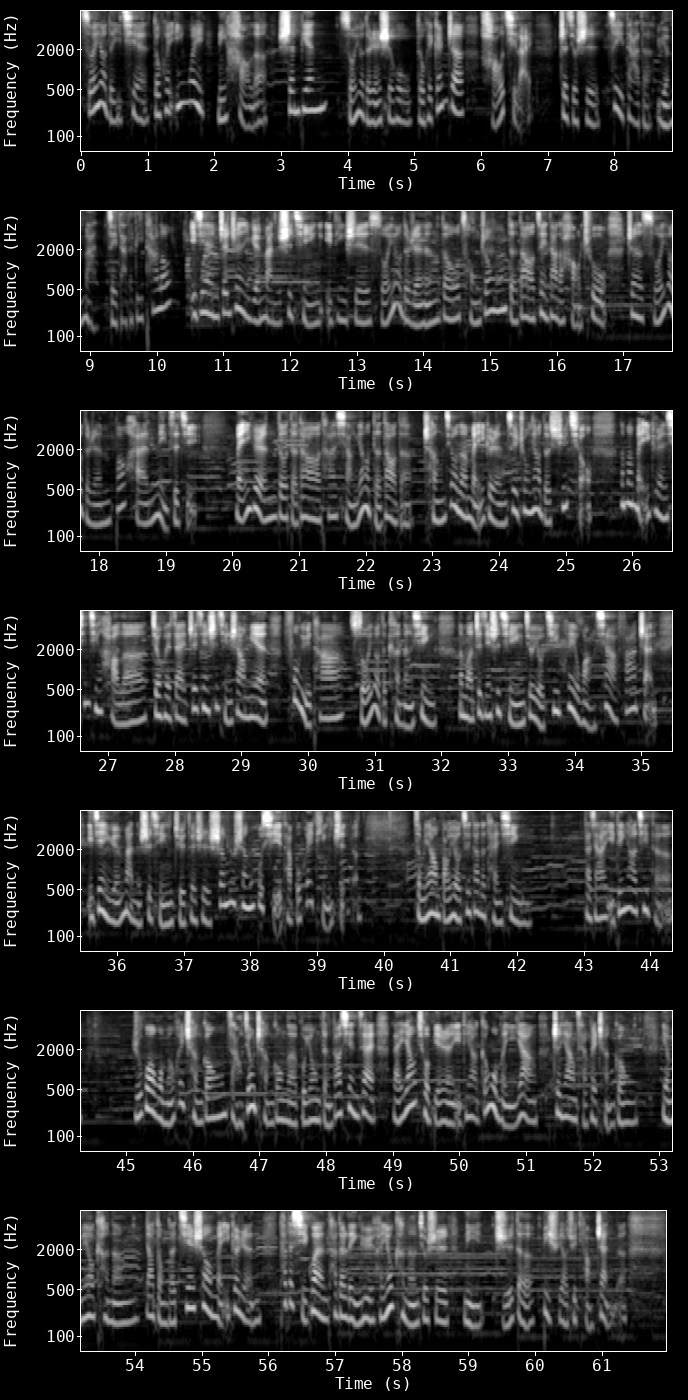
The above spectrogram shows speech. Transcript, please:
所有的一切都会因为你好了，身边所有的人事物都会跟着好起来，这就是最大的圆满，最大的利他喽。一件真正圆满的事情，一定是所有的人都从中得到最大的好处，这所有的人包含你自己。每一个人都得到他想要得到的，成就了每一个人最重要的需求。那么每一个人心情好了，就会在这件事情上面赋予他所有的可能性。那么这件事情就有机会往下发展。一件圆满的事情绝对是生生不息，它不会停止的。怎么样保有最大的弹性？大家一定要记得。如果我们会成功，早就成功了，不用等到现在来要求别人一定要跟我们一样，这样才会成功。有没有可能要懂得接受每一个人他的习惯、他的领域，很有可能就是你值得必须要去挑战的。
